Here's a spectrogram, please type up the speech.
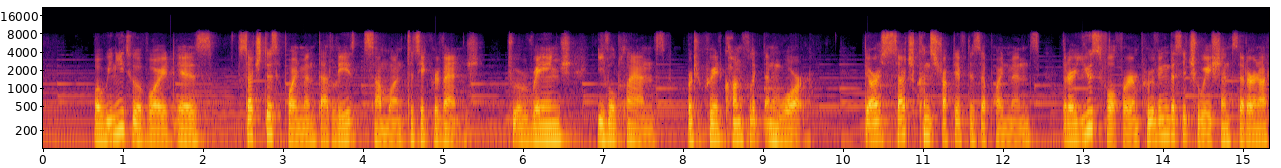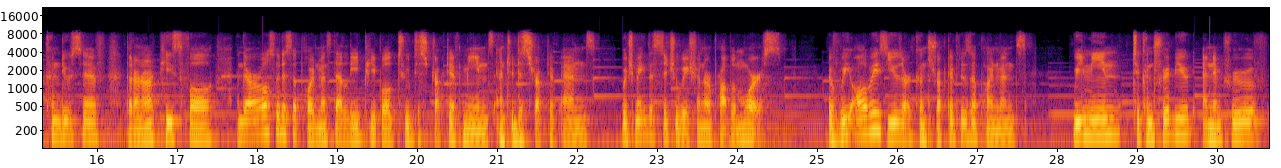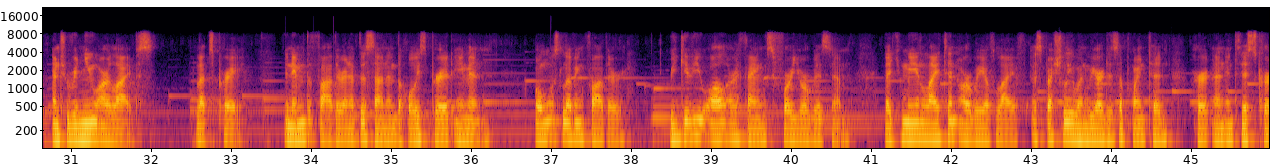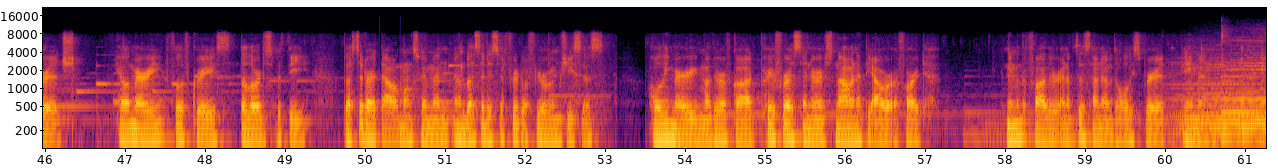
What we need to avoid is such disappointment that leads someone to take revenge, to arrange evil plans, or to create conflict and war. There are such constructive disappointments that are useful for improving the situations that are not conducive, that are not peaceful, and there are also disappointments that lead people to destructive means and to destructive ends, which make the situation or problem worse. If we always use our constructive disappointments, we mean to contribute and improve and to renew our lives. Let's pray. In the name of the Father, and of the Son, and the Holy Spirit, Amen. O most loving Father, we give you all our thanks for your wisdom, that you may enlighten our way of life, especially when we are disappointed, hurt, and discouraged. Hail Mary, full of grace, the Lord is with thee. Blessed art thou amongst women, and blessed is the fruit of your womb, Jesus. Holy Mary, Mother of God, pray for us sinners, now and at the hour of our death. In the name of the Father, and of the Son, and of the Holy Spirit. Amen.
